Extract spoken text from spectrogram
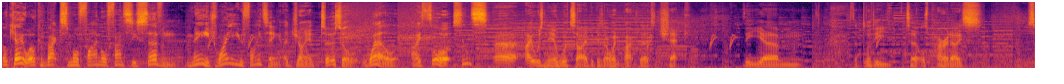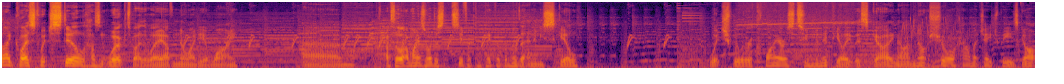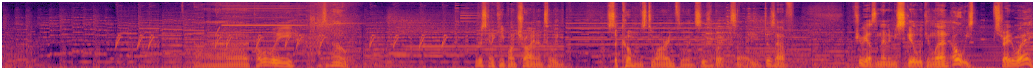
Okay, welcome back to some more Final Fantasy VII. Mage, why are you fighting a giant turtle? Well, I thought, since uh, I was near Wutai, because I went back there to check the, um, the bloody Turtles Paradise side quest, which still hasn't worked, by the way, I have no idea why. Um, I thought I might as well just see if I can pick up another enemy skill which will require us to manipulate this guy. Now, I'm not sure how much HP he's got. Uh, probably, I don't know. We're just going to keep on trying until he succumbs to our influences, but uh, he does have... I'm sure he has an enemy skill we can learn. Oh, he's straight away.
